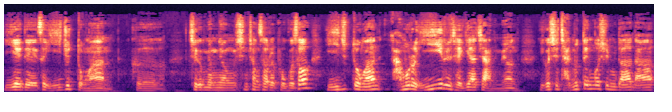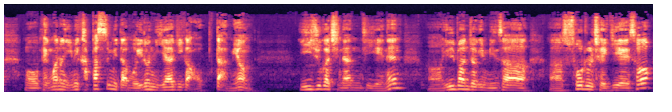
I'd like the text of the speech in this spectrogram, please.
이에 대해서 2주 동안 그 지급 명령 신청서를 보고서 2주 동안 아무런 이의를 제기하지 않으면 이것이 잘못된 것입니다. 나 뭐 100만 원 이미 갚았습니다. 뭐 이런 이야기가 없다면 2주가 지난 뒤에는 어, 일반적인 민사 어, 소를 제기해서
